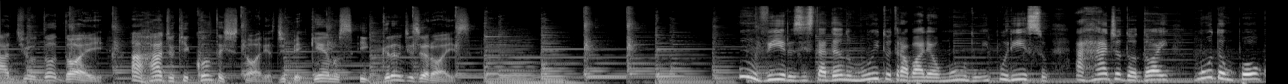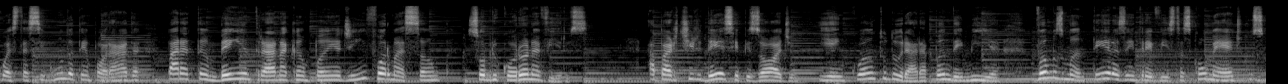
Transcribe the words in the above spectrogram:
Rádio Dodói, a rádio que conta histórias de pequenos e grandes heróis. Um vírus está dando muito trabalho ao mundo e por isso a Rádio Dodói muda um pouco esta segunda temporada para também entrar na campanha de informação sobre o coronavírus. A partir desse episódio e enquanto durar a pandemia, vamos manter as entrevistas com médicos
